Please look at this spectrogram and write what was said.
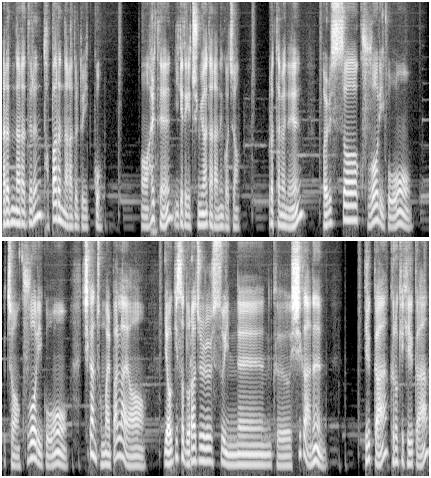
다른 나라들은 더 빠른 나라들도 있고, 어, 하여튼 이게 되게 중요하다라는 거죠. 그렇다면은 벌써 9월이고, 그쵸? 9월이고 시간 정말 빨라요. 여기서 놀아줄 수 있는 그 시간은 길까? 그렇게 길까?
